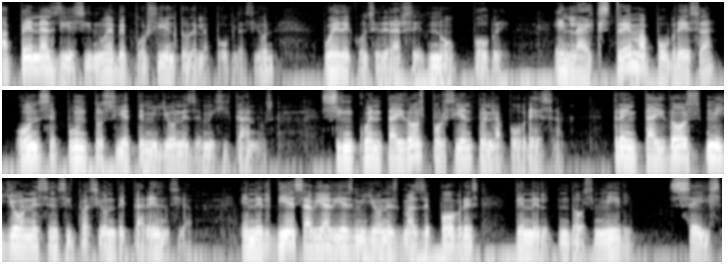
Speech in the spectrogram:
apenas 19% de la población puede considerarse no pobre. En la extrema pobreza, 11.7 millones de mexicanos, 52% en la pobreza, 32 millones en situación de carencia. En el 10 había 10 millones más de pobres que en el 2006.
